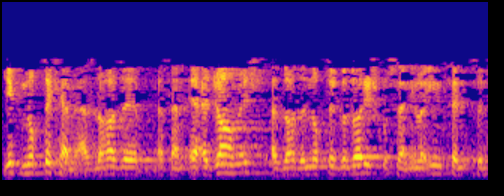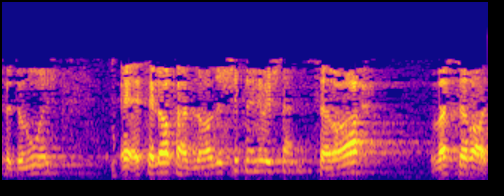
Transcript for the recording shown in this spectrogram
یک نقطه کمه. از لحاظ مثلا اعجامش از لحاظ نقطه گذاریش خصوصا این سلف دنوش ائتلاف از لحاظ شکل نوشتن. سراح و سراج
